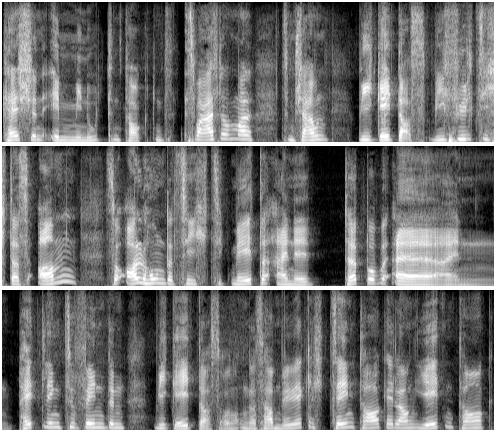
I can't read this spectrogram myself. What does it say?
Cashen im Minutentakt. Und es war einfach mal zum Schauen, wie geht das? Wie fühlt sich das an, so all 160 Meter eine Töpper, äh, ein Paddling zu finden? Wie geht das? Und das haben wir wirklich zehn Tage lang, jeden Tag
